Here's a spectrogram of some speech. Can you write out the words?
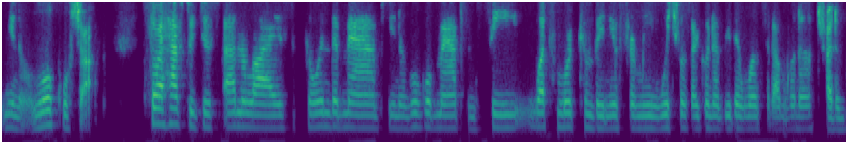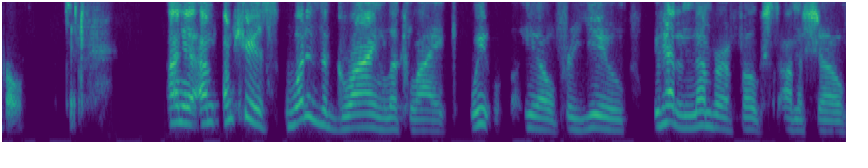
you know, local shop. So I have to just analyze, go in the maps, you know, Google Maps and see what's more convenient for me, which ones are going to be the ones that I'm going to try to go to. Anya, I'm I'm curious. What does the grind look like? We, you know, for you, we've had a number of folks on the show.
